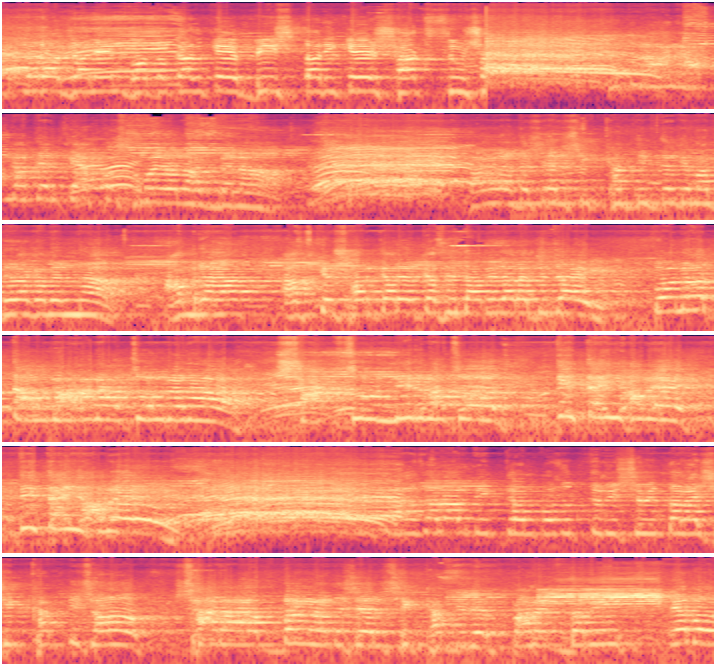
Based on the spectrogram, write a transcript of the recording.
আপনারা জানেন, গতকালকে বিশ তারিখে সাকসু শিক্ষার্থীদেরকে মাঠে রাখাবেন না। আমরা আজকে সরকারের কাছে দাবি জানাতে চাই, কোন চলবে না সাকসু নির্বাচন দিতেই হবে দিতেই হবে শাহজালাল বিজ্ঞান প্রযুক্তি বিশ্ববিদ্যালয় শিক্ষার্থী সহ সারা বাংলাদেশের শিক্ষার্থীদের প্রাণের দাবি এবং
